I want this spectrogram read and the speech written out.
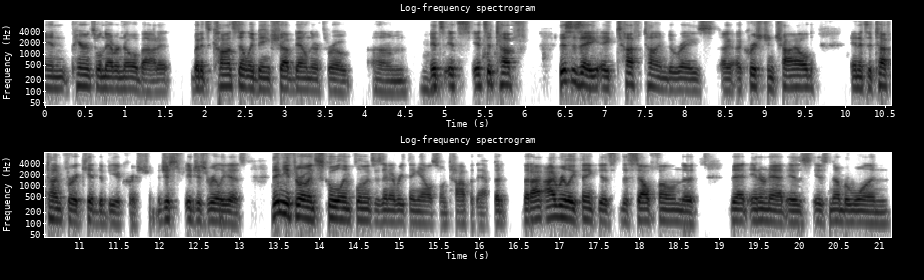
and parents will never know about it. But it's constantly being shoved down their throat. Um, mm-hmm. It's it's it's a tough. This is a, a tough time to raise a, a Christian child, and it's a tough time for a kid to be a Christian. It just it just really is. Then you throw in school influences and everything else on top of that. But but I, I really think this the cell phone, the that internet is is number one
